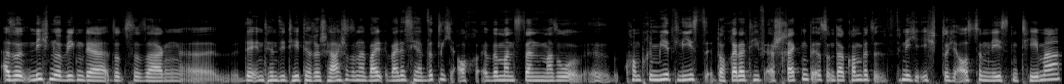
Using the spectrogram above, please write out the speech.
also nicht nur wegen der sozusagen äh, der Intensität der Recherche, sondern weil, weil es ja wirklich auch, wenn man es dann mal so äh, komprimiert liest, doch relativ erschreckend ist. Und da kommen wir, finde ich, ich durchaus zum nächsten Thema.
